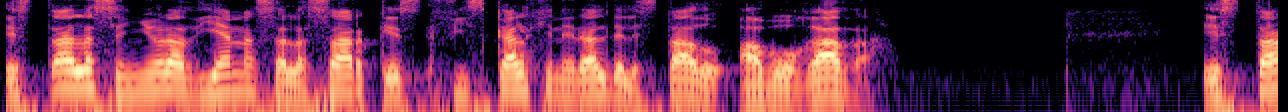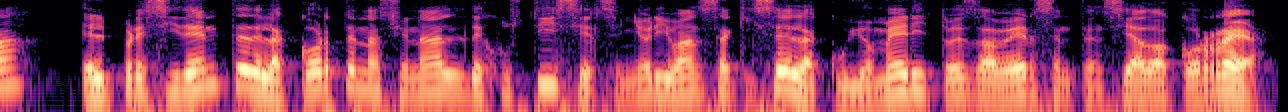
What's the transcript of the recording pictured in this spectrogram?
Está la señora Diana Salazar, que es fiscal general del Estado, abogada está el presidente de la Corte Nacional de Justicia, el señor Iván Saquicela, cuyo mérito es haber sentenciado a Correa,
